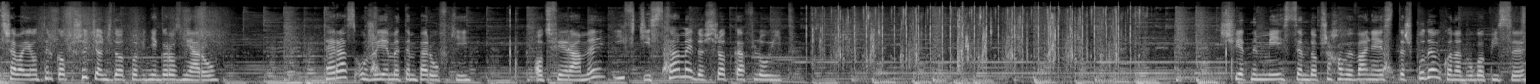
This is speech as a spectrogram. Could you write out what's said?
Trzeba ją tylko przyciąć do odpowiedniego rozmiaru. Teraz użyjemy temperówki. Otwieramy i wciskamy do środka fluid. Świetnym miejscem do przechowywania jest też pudełko na długopisy.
